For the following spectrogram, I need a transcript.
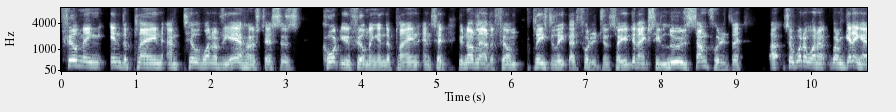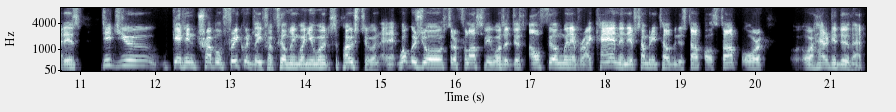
filming in the plane until one of the air hostesses caught you filming in the plane and said, You're not allowed to film, please delete that footage. And so you did actually lose some footage there. Uh, so what I want to, what I'm getting at is, did you get in trouble frequently for filming when you weren't supposed to? And, and, what was your sort of philosophy? Was it just I'll film whenever I can, and if somebody tells me to stop, I'll stop, or or how did you do that?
